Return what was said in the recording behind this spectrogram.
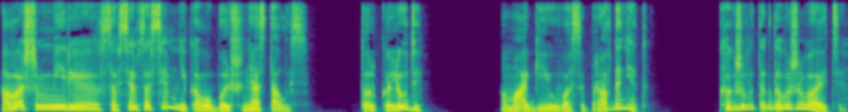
«А в вашем мире совсем-совсем никого больше не осталось? Только люди? А магии у вас и правда нет? Как же вы тогда выживаете?»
